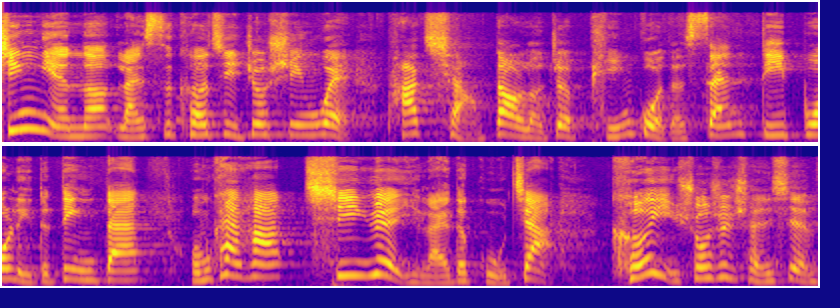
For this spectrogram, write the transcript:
今年呢，蓝思科技就是因为它抢到了这苹果的三 D 玻璃的订单。我们看它七月以来的股价，可以说是呈现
